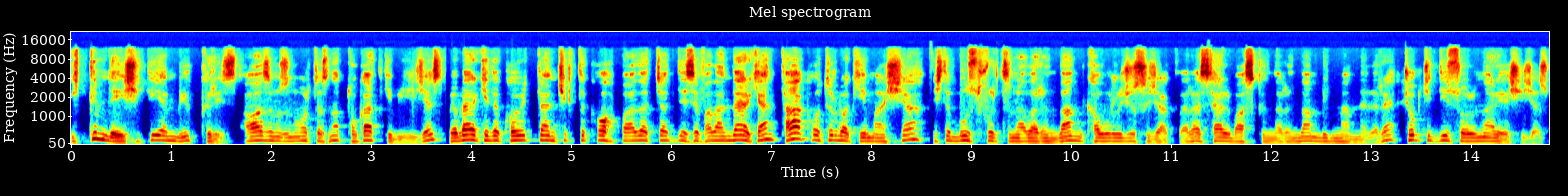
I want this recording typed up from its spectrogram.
İklim değişikliği en büyük kriz. Ağzımızın ortasına tokat gibi yiyeceğiz. Ve belki de Covid'den çıktık oh Bağdat Caddesi falan derken tak otur bakayım aşağı. İşte buz fırtınalarından kavurucu sıcaklara, sel baskınlarından bilmem nelere çok ciddi sorunlar yaşayacağız.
